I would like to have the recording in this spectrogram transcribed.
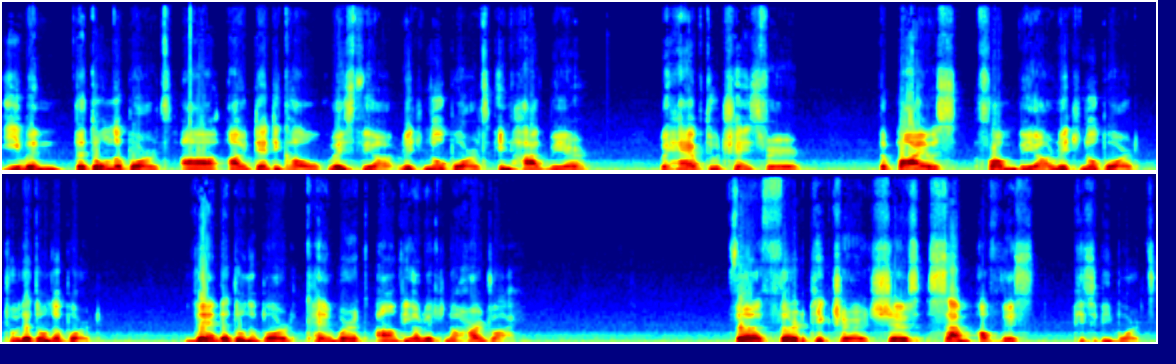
Even the donor boards are identical with the original boards in hardware, we have to transfer the BIOS from the original board to the donor board. Then the donor board can work on the original hard drive. The third picture shows some of these PCB boards.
